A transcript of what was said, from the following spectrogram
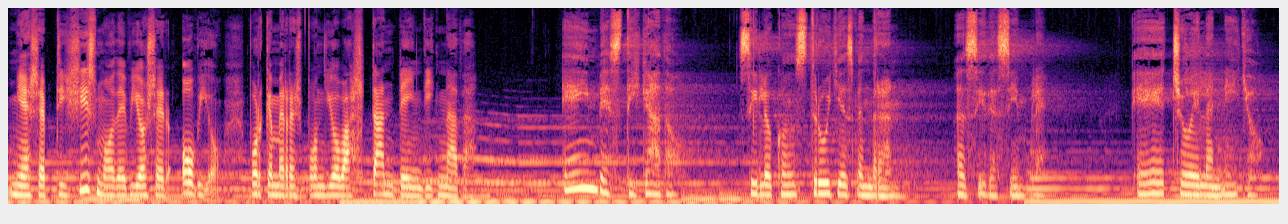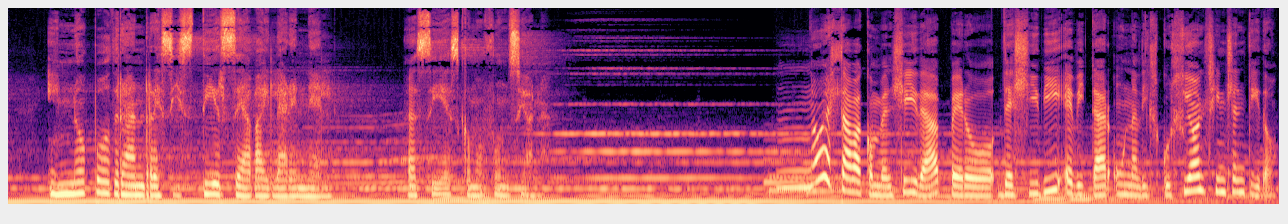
Mi escepticismo debió ser obvio, porque me respondió bastante indignada. He investigado. Si lo construyes vendrán. Así de simple. He hecho el anillo y no podrán resistirse a bailar en él. Así es como funciona. No estaba convencida, pero decidí evitar una discusión sin sentido,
